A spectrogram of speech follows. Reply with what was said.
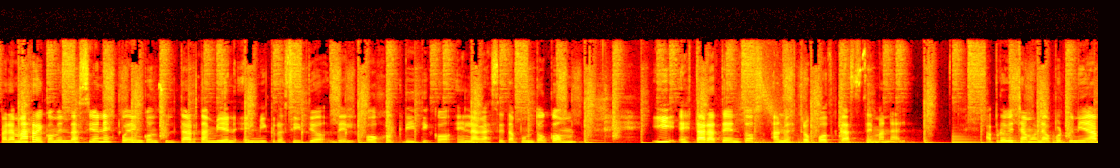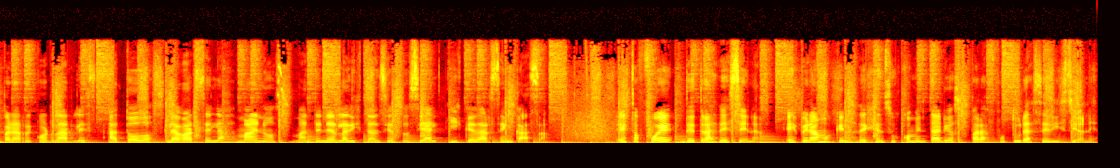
Para más recomendaciones pueden consultar también el micrositio del Ojo Crítico en lagaceta.com y estar atentos a nuestro podcast semanal. Aprovechamos la oportunidad para recordarles a todos lavarse las manos, mantener la distancia social y quedarse en casa. Esto fue Detrás de escena. Esperamos que nos dejen sus comentarios para futuras ediciones.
